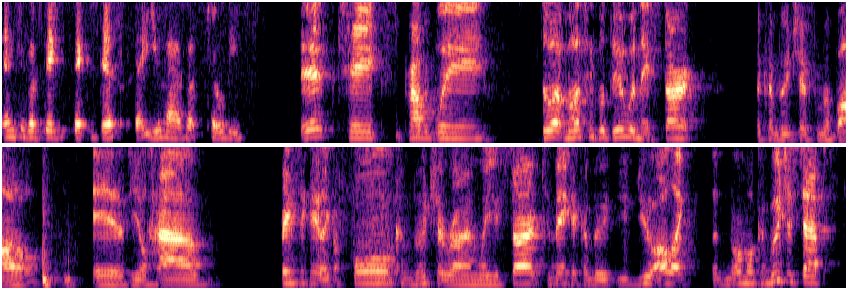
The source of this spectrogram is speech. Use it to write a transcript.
Into the big thick disc that you have up, Toby. It takes probably so what most people do when they start a kombucha from a bottle is you'll have basically like a full kombucha run where you start to make a kombucha you do all like the normal kombucha steps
